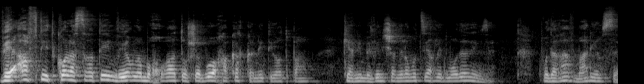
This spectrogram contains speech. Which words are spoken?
והעפתי את כל הסרטים ויום למחרת או שבוע אחר כך קניתי עוד פעם, כי אני מבין שאני לא מצליח להתמודד עם זה. כבוד הרב, מה אני עושה?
